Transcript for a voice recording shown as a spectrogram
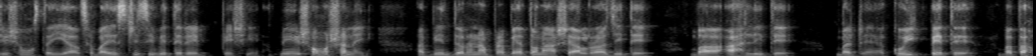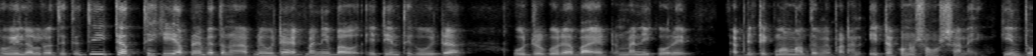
যে সমস্ত ইয়ে আছে বা এসটিসিবি তে রেট বেশি। আপনি সমস্যা নেই। আপনি ধরেন আপনার বেতন আসে আলরাজিতে বা আহলিতে বাট কুইক পেতে বা তাহউইল আলরাজিতে যেইটার থেকেই আপনার বেতন হয় আপনি ওইটা এড মানি বা এটিএম থেকে ওইটা উইথড্র করে বা এড মানি করে আপনি টেকমোর মাধ্যমে পাঠান। এটা কোনো সমস্যা নেই। কিন্তু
